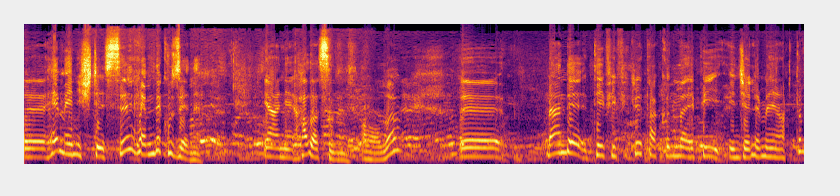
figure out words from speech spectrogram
e, hem eniştesi hem de kuzeni. Yani halasının oğlu. E, ben de Tevfik Fikret hakkında epey inceleme yaptım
